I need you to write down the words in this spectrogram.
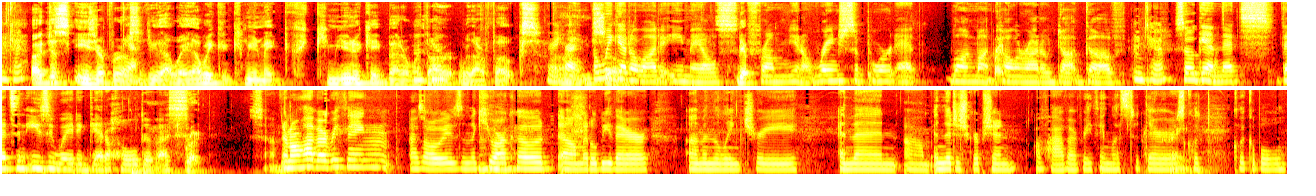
Okay. Uh, just easier for us Yeah. to do that way. That way we can communicate communicate better with our with our folks. Right. Right, Um, but we get a lot of emails Yep. from, you know, range support at longmontcolorado.gov. Okay. So again, that's, that's an easy way to get a hold of us. right. So, And I'll have everything as always in the Mm-hmm. QR code. Um, it'll be there um, in the Linktree, and then um, in the description, I'll have everything listed there as click- clickable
